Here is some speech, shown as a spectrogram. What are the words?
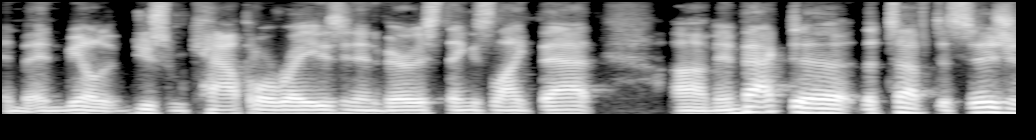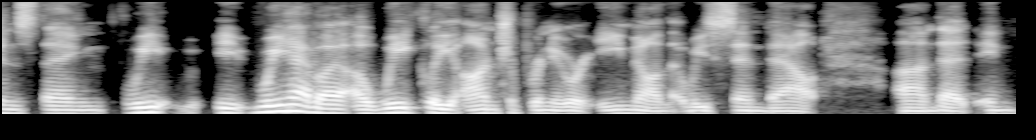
and, and be able to do some capital raising and various things like that. Um, and back to the tough decisions thing, we we have a, a weekly entrepreneur email that we send out um, that in,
